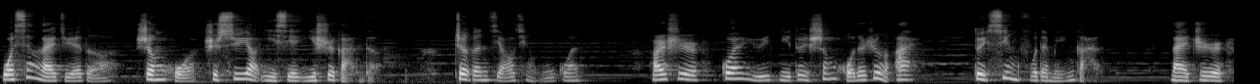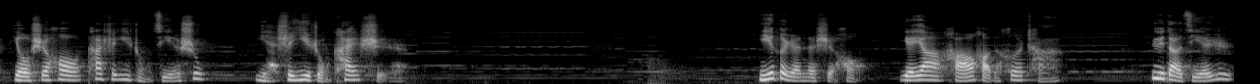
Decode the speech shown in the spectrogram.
我向来觉得生活是需要一些仪式感的，这跟矫情无关，而是关于你对生活的热爱，对幸福的敏感。乃至有时候，它是一种结束，也是一种开始。一个人的时候，也要好好的喝茶；遇到节日，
